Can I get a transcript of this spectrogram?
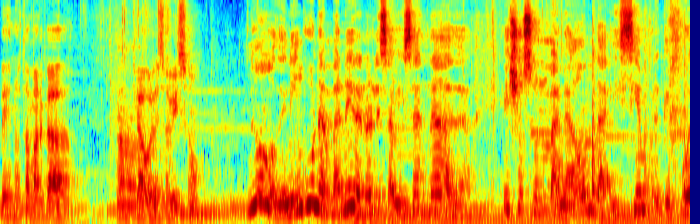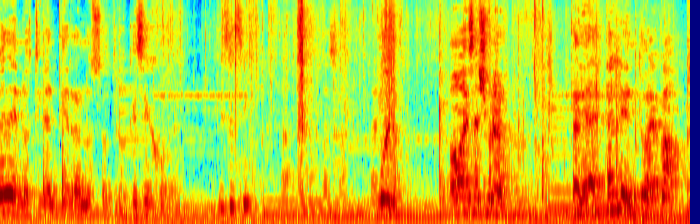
¿Ves? No está marcada. Ah. ¿Qué hago? ¿Les aviso? No, de ninguna manera no les avisás nada. Ellos son mala onda y siempre que pueden nos tiran tierra a nosotros, que se jodan. ¿Es así? Ah, bueno, vamos a desayunar. Estás lento, ¿eh? Vamos.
